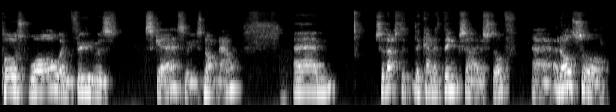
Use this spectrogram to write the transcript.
post-war when food was scarce, so it's not now. Um, so that's the, the kind of think side of stuff. Uh, and also,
